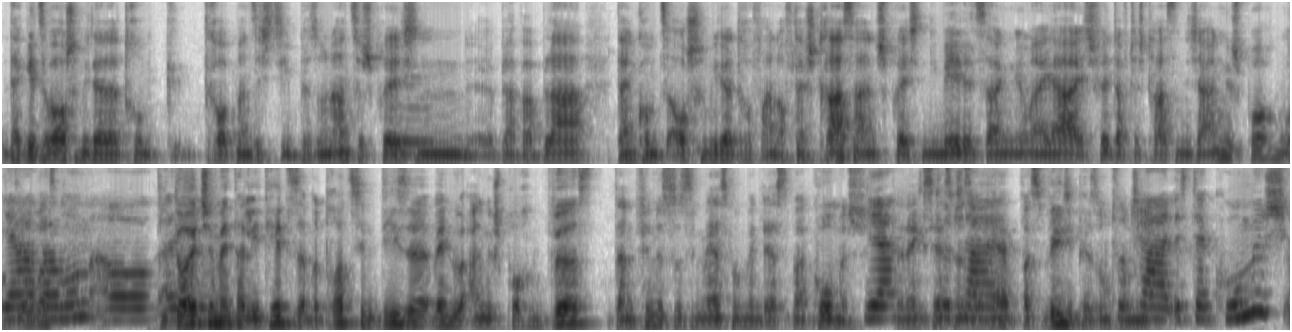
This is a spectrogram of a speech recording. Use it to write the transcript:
da geht es aber auch schon wieder darum, traut man sich die Person anzusprechen, mhm. bla bla bla. Dann kommt es auch schon wieder darauf an, auf der Straße ansprechen. Die Mädels sagen immer, ja, ich werde auf der Straße nicht angesprochen und ja, sowas. warum auch? Die also, deutsche Mentalität ist aber trotzdem diese, wenn du angesprochen wirst, dann findest du es im ersten Moment erstmal komisch. Ja, dann denkst du erstmal so, hä, was will die Person total. von mir? Total, ist der komisch? Äh,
